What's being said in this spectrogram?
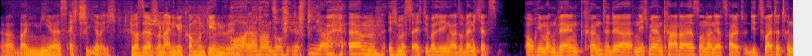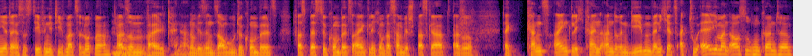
Ja, bei mir ist echt schwierig. Du hast ja Also- schon einige kommen und gehen sehen. Boah, da waren so viele Spieler. Ähm, ich müsste echt überlegen. Also wenn ich jetzt auch jemanden wählen könnte, der nicht mehr im Kader ist, sondern jetzt halt die zweite trainiert, dann ist es definitiv Matze Luttmer. Also, weil, keine Ahnung, wir sind saugute Kumpels, fast beste Kumpels eigentlich und was haben wir Spaß gehabt. Also da kann es eigentlich keinen anderen geben. Wenn ich jetzt aktuell jemand aussuchen könnte,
